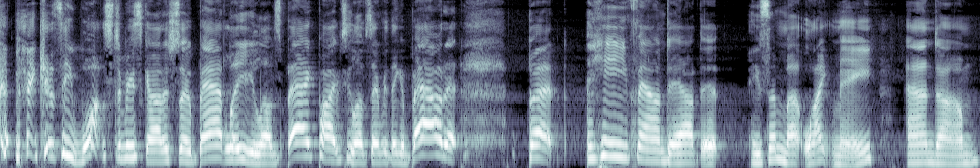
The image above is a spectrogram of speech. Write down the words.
because he wants to be Scottish so badly. He loves bagpipes. He loves everything about it. But he found out that he's a mutt like me, and um,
